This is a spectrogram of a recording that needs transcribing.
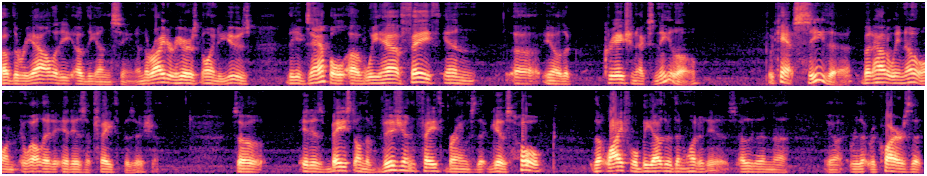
of the reality of the unseen. And the writer here is going to use the example of we have faith in, uh, you know, the creation ex nihilo. We can't see that, but how do we know on, well, that it is a faith position. So it is based on the vision faith brings that gives hope that life will be other than what it is, other than, uh, you know, that requires that,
